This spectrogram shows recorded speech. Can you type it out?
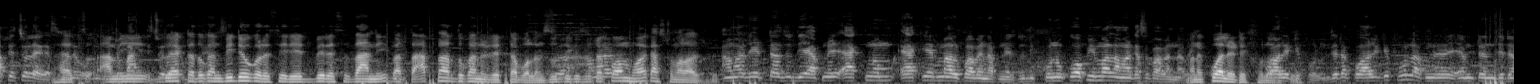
আপে চলে গেছে হ্যাঁ মানে আমি দু একটা দোকান ভিডিও করেছি রেট বেড়েছে জানি বাট আপনার দোকানের রেটটা বলেন যদি কিছুটা কম হয় কাস্টমার আসবে। আমার রেটটা যদি আপনি এক নম একের মাল পাবেন আপনি যদি কোনো কপি মাল আমার কাছে পাবেন না মানে কোয়ালিটি ফুল কোয়ালিটি ফুল যেটা কোয়ালিটি ফুল আপনার এম টেন যেটা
